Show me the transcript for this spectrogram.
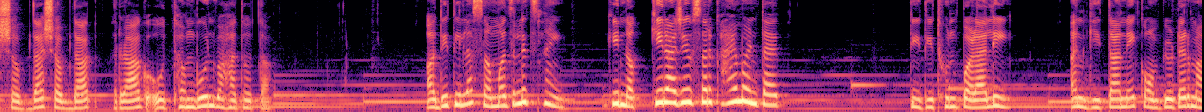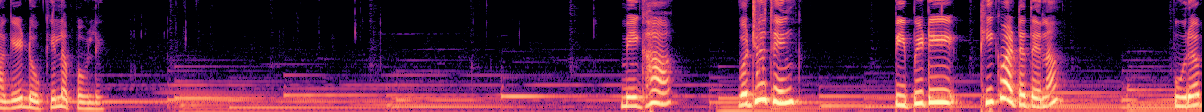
शब्दा शब्दात राग ओथंबून वाहत होता. अदितीला समजलेच नाही की नक्की राजीव सर काय म्हणतायत. ती तिथून पळाली आणि गीताने कॉम्प्युटर मागे डोके लपवले. Megha what you think PPT ठीक वाटत आहे ना? पूरब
